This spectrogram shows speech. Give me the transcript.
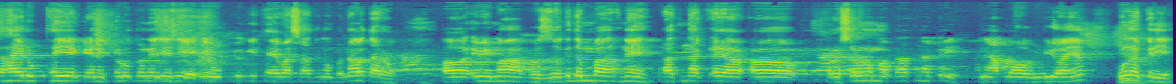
સહાયરૂપ થઈએ કે અને ખેડૂતોને જે છે એ ઉપયોગી થાય એવા સાધનો બનાવતા રહો. એવી મહા જગદંબાને પ્રાર્થના કરી પ્રસરણોમાં પ્રાર્થના કરી અને આપણો વીડિયો અહીંયા પૂર્ણ કરીએ.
